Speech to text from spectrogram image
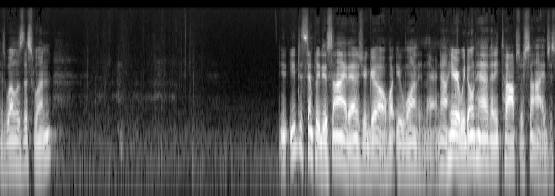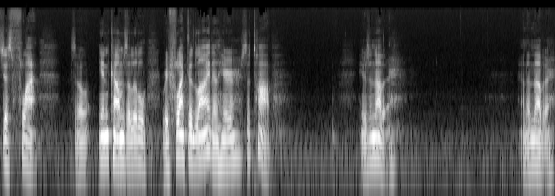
as well as this one. You, you just simply decide as you go what you want in there. Now here we don't have any tops or sides, it's just flat. So in comes a little reflected light and here's a top. Here's another. And another.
